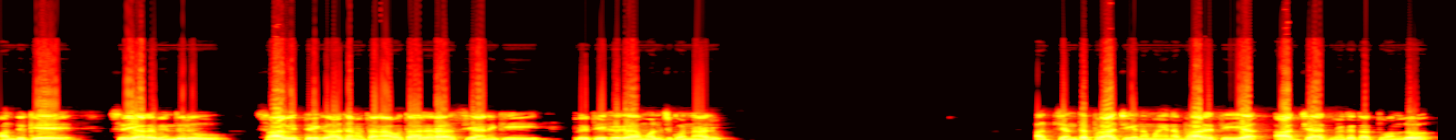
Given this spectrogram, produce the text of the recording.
అందుకే శ్రీ అరవిందులు సావిత్రి గాథను తన అవతార రహస్యానికి ప్రతీకగా మలుచుకొన్నారు. అత్యంత ప్రాచీనమైన భారతీయ ఆధ్యాత్మిక తత్వంలో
